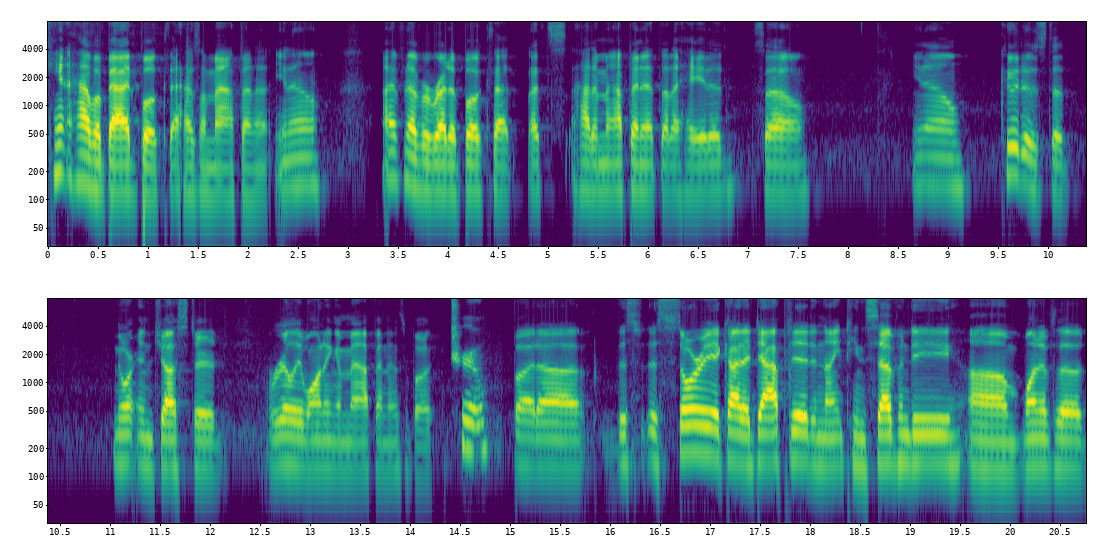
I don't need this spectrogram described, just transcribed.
can't have a bad book that has a map in it. You know, I've never read a book that that's had a map in it that I hated. So, you know, kudos to Norton Juster really wanting a map in his book. True. But uh, this this story it got adapted in 1970. Um, one of the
